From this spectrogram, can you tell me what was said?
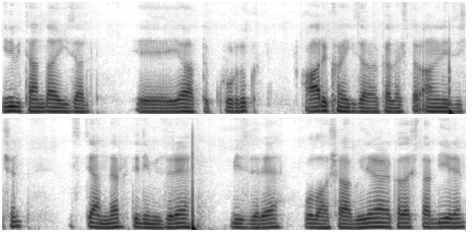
Yeni bir tane daha Excel e, yarattık, kurduk. Harika Excel arkadaşlar analiz için. isteyenler dediğim üzere bizlere ulaşabilir arkadaşlar diyelim.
